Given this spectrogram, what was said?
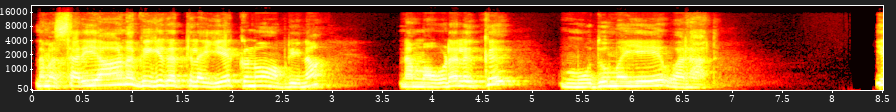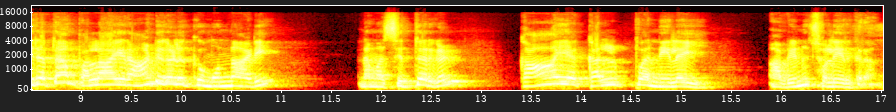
நம்ம சரியான விகிதத்தில் இயக்கணும் அப்படின்னா நம்ம உடலுக்கு முதுமையே வராது. இதைத்தான் பல்லாயிரம் ஆண்டுகளுக்கு முன்னாடி நம்ம சித்தர்கள் காய கல்ப நிலை அப்படின்னு சொல்லியிருக்கிறாங்க.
